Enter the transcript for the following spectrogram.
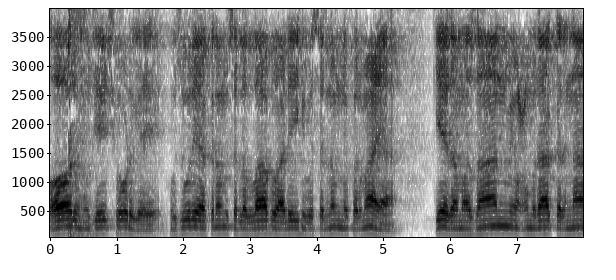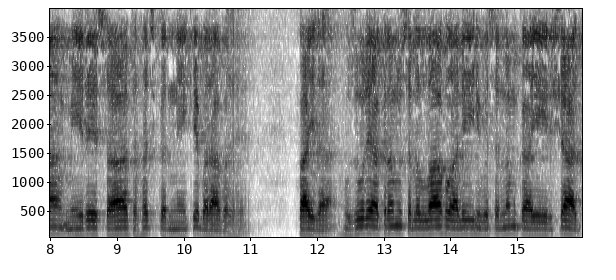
और मुझे छोड़ गए। हुजूर अकरम सल्लल्लाहु अलैहि वसल्लम ने फरमाया कि रमज़ान में उम्रा करना मेरे साथ हज करने के बराबर है। फ़ायदा। हुजूर अकरम सल्लल्लाहु अलैहि वसल्लम का ये इरशाद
